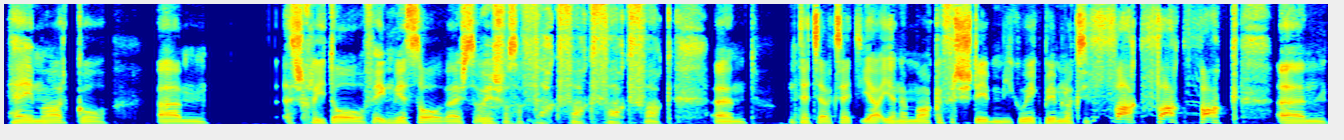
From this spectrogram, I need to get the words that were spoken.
hey Marco, ähm, es ist ein bisschen doof, irgendwie so, weißt du, so ist schon so, fuck, fuck, fuck, fuck. Ähm, und dann hat sie aber gesagt, ja, ich habe eine Magenverstimmung. Und ich bin immer noch gewesen, fuck, fuck, fuck. Ähm,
